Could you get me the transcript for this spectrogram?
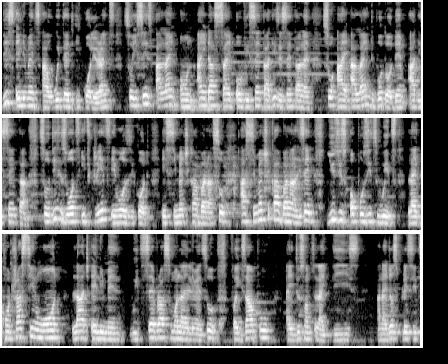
these elements are weighted equally right? So it says align on either side of a center. This is center line. So i aligned both of them at the center. So this is what it creates a what's it called? A symmetrical balance. So a symmetrical balance he said uses opposite weights like contrasting one large element with several smaller elements. So for example i do something like this and I just place it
